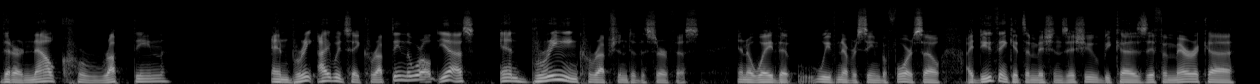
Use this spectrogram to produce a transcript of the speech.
that are now corrupting and bring I would say corrupting the world, yes, and bringing corruption to the surface in a way that we've never seen before. So I do think it's a missions issue because if America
